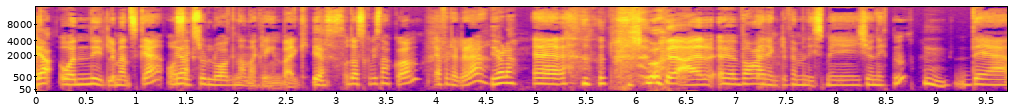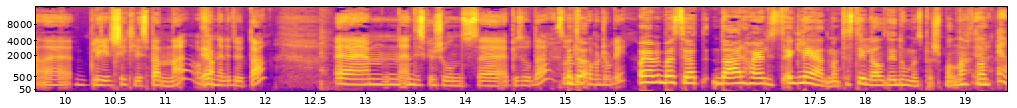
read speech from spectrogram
Ja. og en nydelig menneske, og Ja. sexolog Nanna Klingenberg. Yes. Og da skal vi snakke om Jeg forteller det. Gjør det. Eh, det er eh, Hva er egentlig feminisme i 2019? Mm. Det eh, blir skikkelig spennende å Ja. finne litt ut av. En diskusjonsepisode som det kommer til å bli. Og jeg vil bare si at der har jeg lyst til Jeg gleder meg til å stille alle de dumme spørsmålene. Ja, Sånn, er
